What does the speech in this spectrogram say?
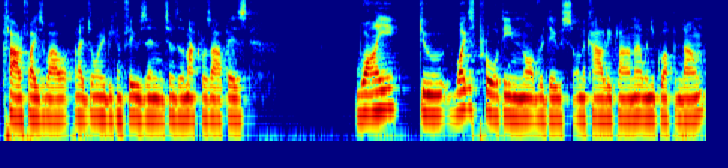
clarify as well, and I don't want to be confusing in terms of the macros app is why do why does protein not reduce on the calorie planner when you go up and down,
